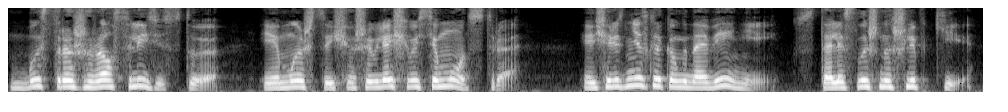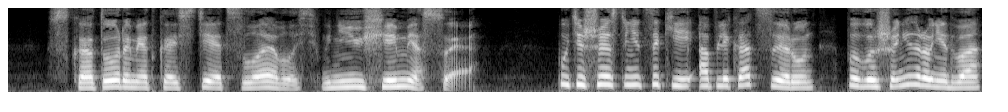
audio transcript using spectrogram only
быстро жрал слизистую и мышцы еще шевелящегося монстра, и через несколько мгновений стали слышны шлепки, с которыми от костей отслаивалось гниющее мясо. Путешественница Кей, аппликация рун, повышение уровня 2,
